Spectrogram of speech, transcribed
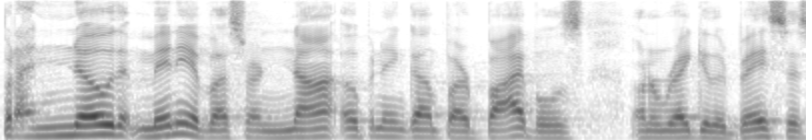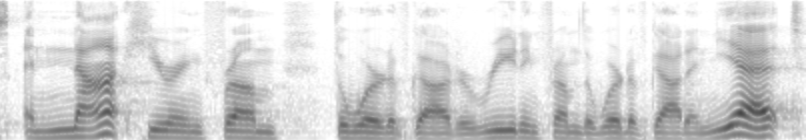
But I know that many of us are not opening up our Bibles on a regular basis and not hearing from the Word of God or reading from the Word of God. And yet,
